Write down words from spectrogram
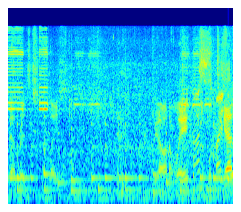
We have reached the place. we are on our way to Portugal.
